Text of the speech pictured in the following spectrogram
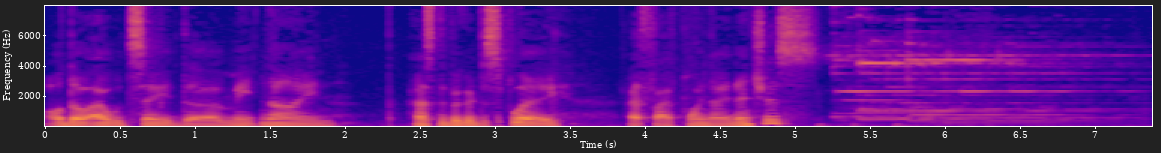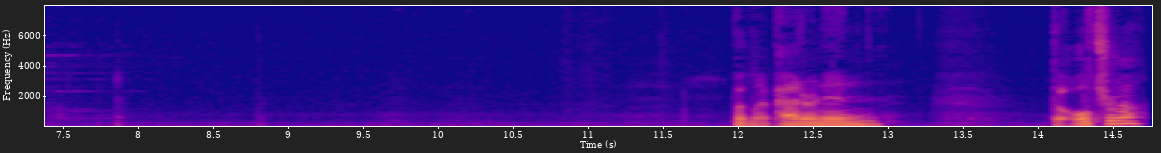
Although I would say the Mate 9 has the bigger display at 5.9 inches. Put my pattern in the Ultra.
